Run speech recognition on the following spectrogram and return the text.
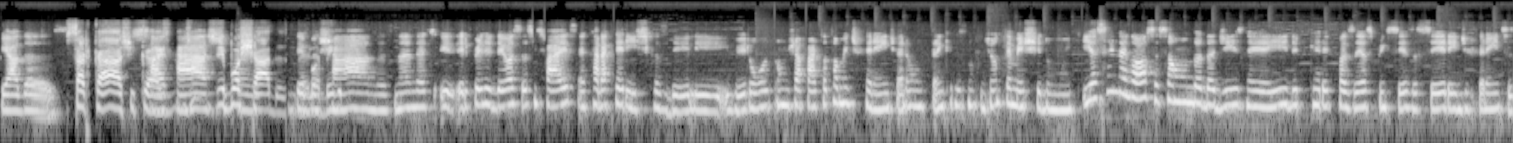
piadas Sarcásticas, Sarcásticas, de- debochadas. né? Ele é debochadas, né? né? Ele perdeu essas principais é, características dele e virou um Jafar totalmente diferente. Era um trem que eles não podiam ter mexido muito. E esse negócio, essa onda da Disney aí de querer fazer as princesas serem diferentes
